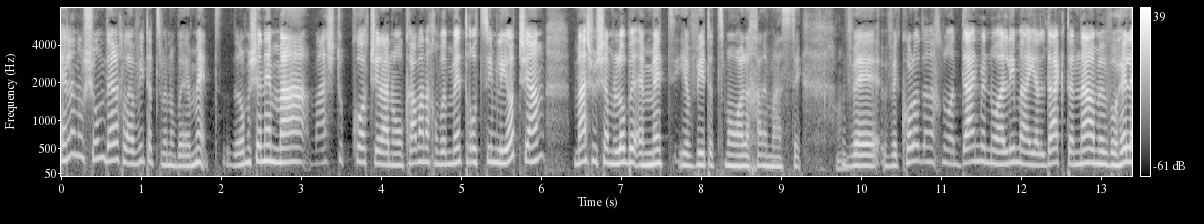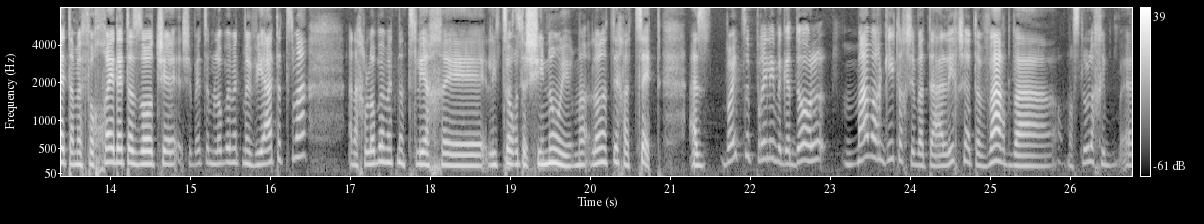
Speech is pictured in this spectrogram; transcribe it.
אין לנו שום דרך להביא את עצמנו באמת. זה לא משנה מה, מה השטוקות שלנו, כמה אנחנו באמת רוצים להיות שם, משהו שם לא באמת יביא את עצמו הלכה למעשה. נכון. וכל עוד אנחנו עדיין מנוהלים מהילדה הקטנה, המבוהלת, המפוחדת הזאת, ש- שבעצם לא באמת מביאה את עצמה, אנחנו לא באמת נצליח אה, ליצור לצאת. את השינוי, לא נצליח לצאת. אז בואי תספרי לי בגדול, מה מרגיש לך שבתהליך שאת עברת במסלול, החיב... אה,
